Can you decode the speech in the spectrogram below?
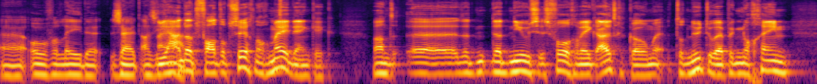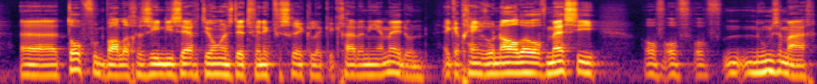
uh, overleden Zuid-Aziaten. Nou ja, dat valt op zich nog mee, denk ik. Want uh, dat, dat nieuws is vorige week uitgekomen. Tot nu toe heb ik nog geen uh, topvoetballer gezien die zegt: Jongens, dit vind ik verschrikkelijk, ik ga er niet aan meedoen. Ik heb geen Ronaldo of Messi of, of, of noem ze maar.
